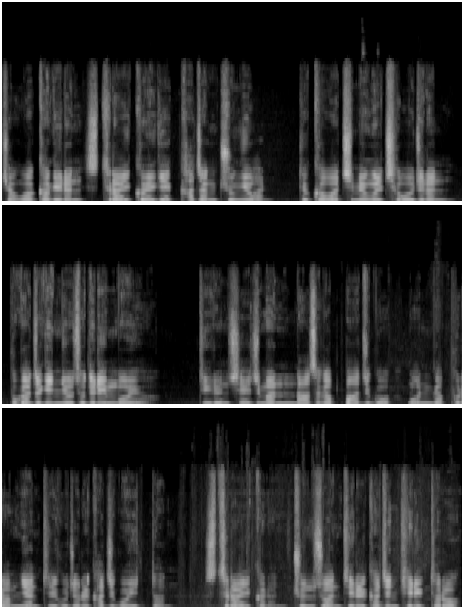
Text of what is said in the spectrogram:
정확하게는 스트라이커에게 가장 중요한 특화와 치명을 채워주는 부가적인 요소들이 모여 딜은 세지만 나사가 빠지고 뭔가 불합리한 딜 구조를 가지고 있던 스트라이커는 준수한 딜을 가진 캐릭터로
